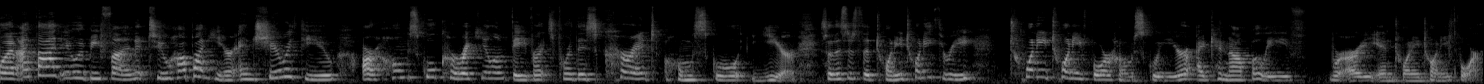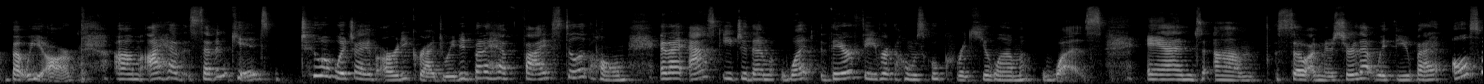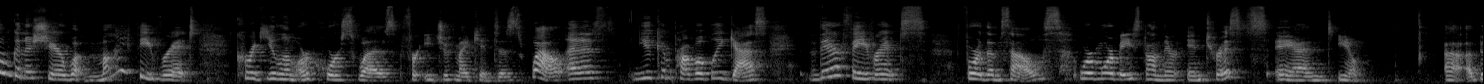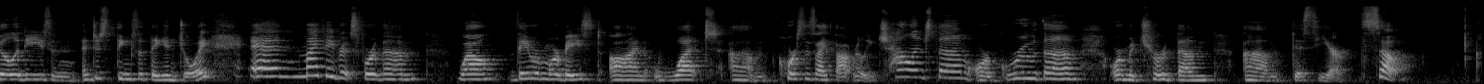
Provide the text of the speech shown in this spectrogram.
everyone. I thought it would be fun to hop on here and share with you our homeschool curriculum favorites for this current homeschool year. So this is the 2023-2024 homeschool year. I cannot believe we're already in 2024, but we are. Um, I have seven kids, two of which I have already graduated, but I have five still at home, and I asked each of them what their favorite homeschool curriculum was. And um, so I'm gonna share that with you, but I also am gonna share what my favorite curriculum or course was for each of my kids as well. And as you can probably guess, their favorites for themselves were more based on their interests and, you know, uh, abilities and, and just things that they enjoy. And my favorites for them, well, they were more based on what um, courses I thought really challenged them or grew them or matured them um, this year. So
